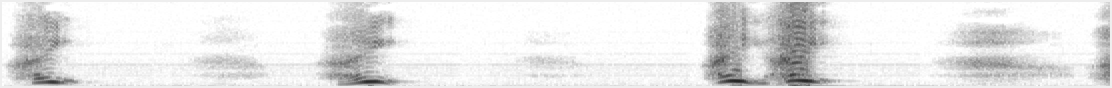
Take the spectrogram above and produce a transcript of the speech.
嘿，嘿，嘿嘿，嘿！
